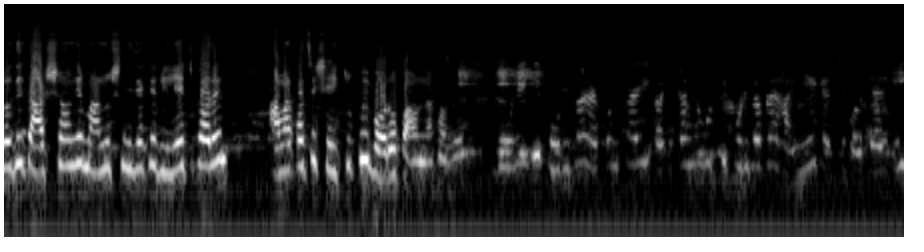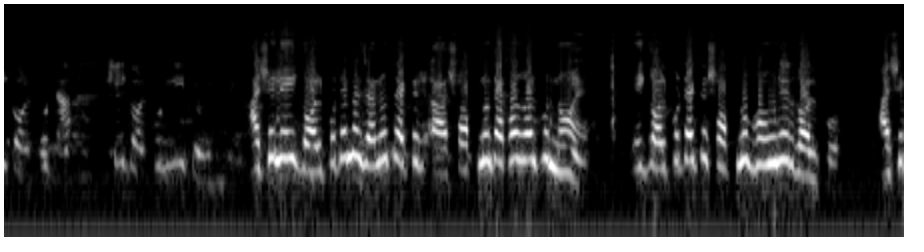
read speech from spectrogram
যদি তার সঙ্গে মানুষ নিজেকে রিলেট করেন আমার কাছে সেইটুকুই বড় পাওনা হবে। মনে কি পরিবার এখন প্রায় একান্নবর্তী পরিবার প্রায় হারিয়ে গেছে বলা যায় এই গল্পটা সেই গল্প নিয়েই তৈরি? আসলে এই গল্পটা না জানো তো একটা স্বপ্ন দেখার গল্প নয়। এই গল্পটা একটা স্বপ্ন ভঙ্গের গল্প। আর সে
